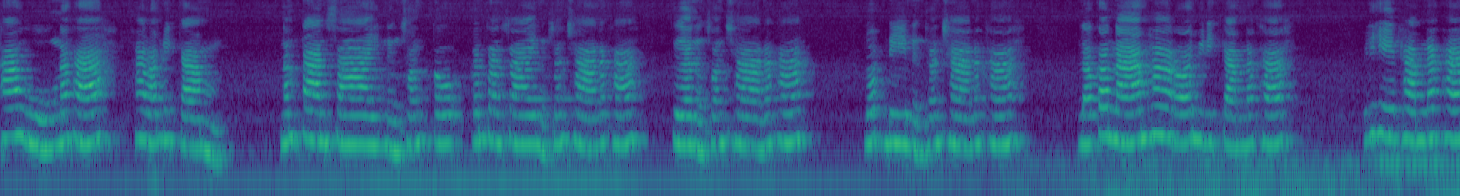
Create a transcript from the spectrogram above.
ข้าวหุงนะคะ500มิลลิกรัม น้ำตาลทรายหนึ่งช้อนโต๊ะน้ำตาลทรายหนึ่งช้อนชานะคะ เกลือหนึ่งช้อนชานะคะรสดีหนึ่งช้อนชานะคะ แล้วก็น้ำห้าร้อยมิลลิกรัมนะคะ วิธีทำนะคะ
